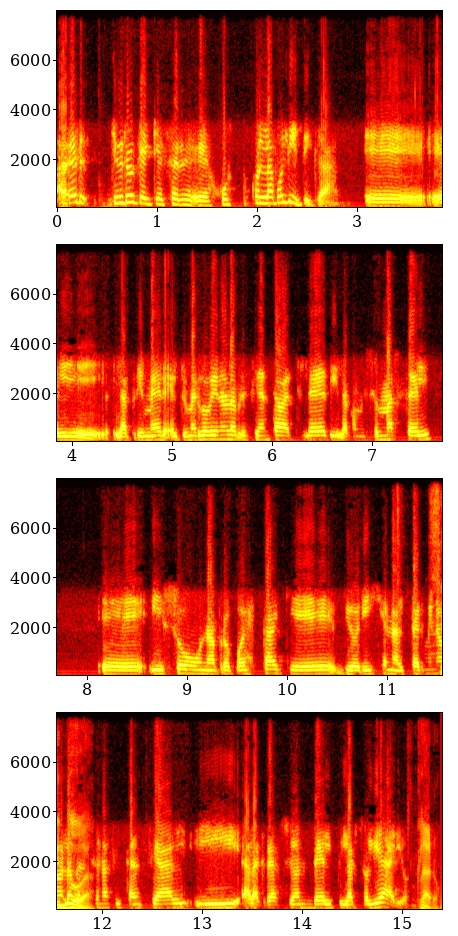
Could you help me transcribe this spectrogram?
A ver, yo creo que hay que ser eh, justos con la política. Eh, el, la primer, el primer gobierno de la presidenta Bachelet y la Comisión Marcel eh, hizo una propuesta que dio origen al término Sin de la duda. pensión asistencial y a la creación del pilar solidario. Claro.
